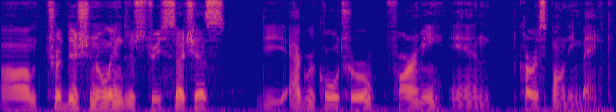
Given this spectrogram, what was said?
um, traditional industry such as the agricultural, farming, and corresponding bank.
